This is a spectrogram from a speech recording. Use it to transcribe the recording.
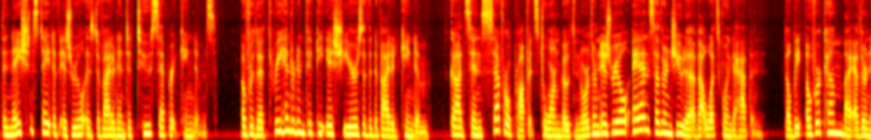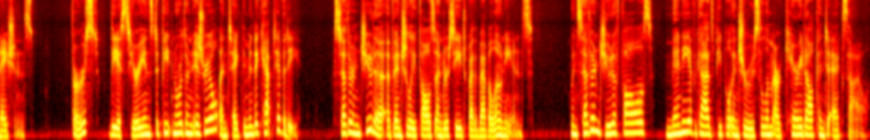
the nation state of Israel is divided into two separate kingdoms. Over the 350 ish years of the divided kingdom, God sends several prophets to warn both northern Israel and southern Judah about what's going to happen. They'll be overcome by other nations. First, the Assyrians defeat northern Israel and take them into captivity. Southern Judah eventually falls under siege by the Babylonians. When southern Judah falls, many of God's people in Jerusalem are carried off into exile.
